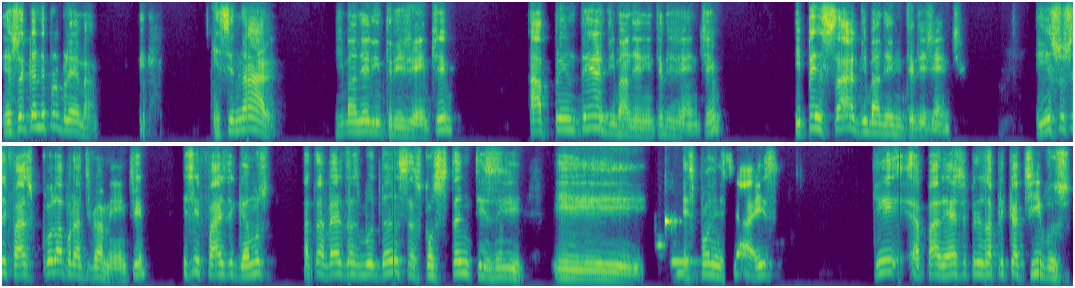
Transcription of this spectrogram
Esse é o grande problema. Ensinar de maneira inteligente, aprender de maneira inteligente e pensar de maneira inteligente. Isso se faz colaborativamente e se faz, digamos, através das mudanças constantes e, e exponenciais que aparecem pelos aplicativos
